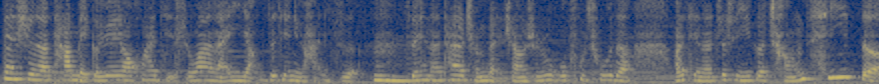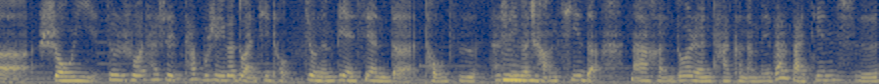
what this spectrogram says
但是呢，他每个月要花几十万来养这些女孩子，嗯所以呢，它的成本上是入不敷出的，而且呢，这是一个长期的收益，就是说它是它不是一个短期投就能变现的投资，它是一个嗯长期的。那很多人他可能没办法坚持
